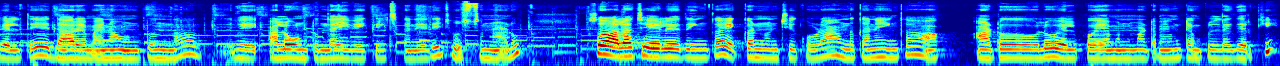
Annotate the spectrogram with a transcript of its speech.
వెళ్తే దారి ఏమైనా ఉంటుందా? వే- ఉంటుందా ఈ వెహికల్స్ అనేది చూస్తున్నాడు. సో అలా చేయలేదు ఇంకా ఎక్కడి నుంచి కూడా. అందుకనే ఇంకా ఆటోలో వెళ్ళిపోయామన్నమాట మేము టెంపుల్ దగ్గరికి.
